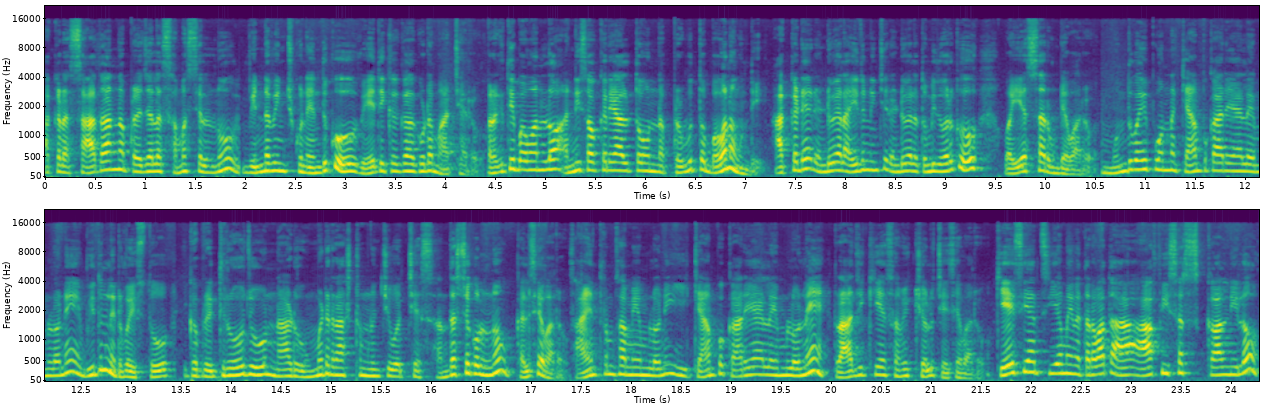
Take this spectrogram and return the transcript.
అక్కడ సాధారణ ప్రజల సమస్యలను విన్నవించుకునేందుకు వేదికగా కూడా మార్చారు. ప్రగతి భవన్లో అన్ని సౌకర్యాలతో ఉన్న ప్రభుత్వ భవనం ఉంది. అక్కడే రెండు వేల ఐదు నుంచి రెండు వేల తొమ్మిది వరకు వైఎస్ఆర్ ఉండేవారు. ముందు వైపు ఉన్న క్యాంపు కార్యాలయంలోనే విధులు నిర్వహిస్తూ ఇక ప్రతిరోజు నాడు ఉమ్మడి రాష్ట్రం నుంచి వచ్చే సందర్శకులను కలిసేవారు. సాయంత్రం సమయంలోనే ఈ క్యాంపు కార్యాలయంలోనే రాజకీయ సమీక్షలు చేసేవారు. కేసీఆర్ సీఎం అయిన తర్వాత ఆఫీసర్స్ కాలనీలో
